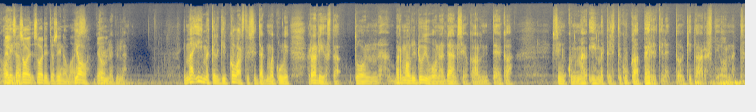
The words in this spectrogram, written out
oli Eli sä soi, soitit jo siinä vaiheessa? Joo, Joo, kyllä, kyllä. Ja mä ihmettelinkin kovasti sitä, kun mä kuulin radiosta tuon, varmaan oli Do You Wanna Dance, joka oli nyt eka sinkku, niin mä ihmettelin, että kuka perkele toi kitaristi on. Että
